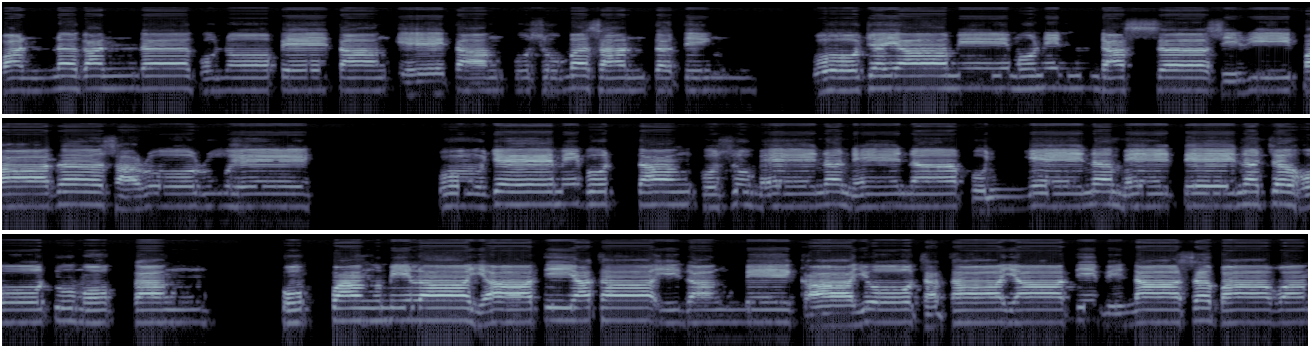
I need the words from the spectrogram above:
පන්නගන්ඩ ගුණෝපේතං ඒතං කුසුම සන්තතින් පෝජයාමි මුනින්ඩස්ස සිරිපාද සරෝරුහේ. පූජේමි බුද්ධං කුසුමේන නේන පුඤ්ඤේන මේතේන ච හෝතු මොක්ඛං. ฟังมิลายาติยาตาอิดังเมฆายโยทัตายาติวินาสบาวัง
